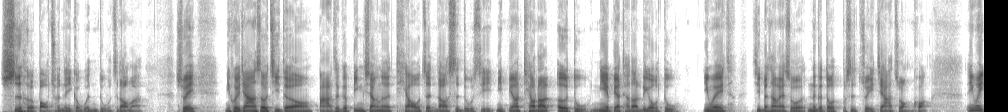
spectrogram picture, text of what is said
适合保存的一个温度，知道吗？所以你回家的时候记得哦，把这个冰箱呢调整到四度 C，你不要调到二度，你也不要调到六度，因为基本上来说，那个都不是最佳状况。因为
